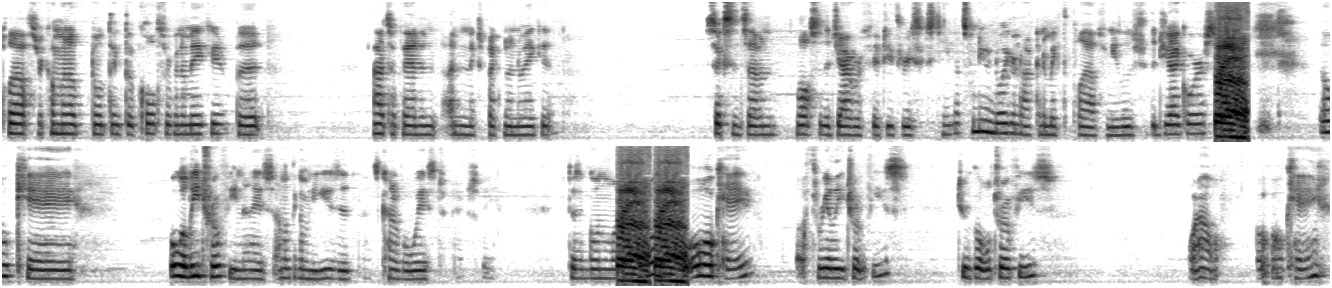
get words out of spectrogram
Playoffs are coming up. Don't think the Colts are gonna make it, but that's okay. I didn't. I didn't expect them to make it. Six and seven. Lost to the Jaguars 53-16. That's when you know you're not going to make the playoffs when you lose to the Jaguars. Bruh. Okay. Oh, elite trophy, nice. I don't think I'm going to use it. That's kind of a waste, actually. It doesn't go in the line. Oh, oh, okay. Uh, three elite trophies. Two gold trophies. Wow. Oh, okay.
